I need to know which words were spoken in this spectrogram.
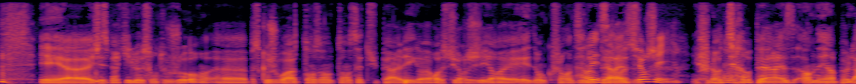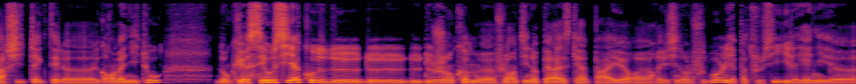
Et euh, j'espère qu'ils le sont toujours, euh, parce que je vois de temps en temps cette Super League ressurgir. Et, et donc Ah Florentino oui, ça Pérez hein. Et Florentino Pérez en est un peu l'architecte et le, le grand Manitou. Donc euh, c'est aussi à cause de, de- de- de gens comme euh, Florentino Pérez qui a par ailleurs euh, réussi dans le football, il n'y a pas de souci. Il a gagné, euh,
